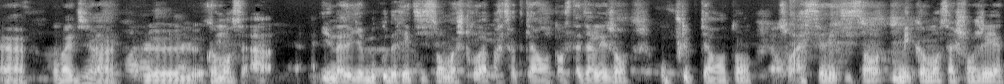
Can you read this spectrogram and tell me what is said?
euh, on va dire, le, le commencent à il y en a, il y a beaucoup de réticents, moi je trouve, à partir de 40 ans. C'est-à-dire les gens qui ont plus de 40 ans sont assez réticents, mais commencent à changer, à,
